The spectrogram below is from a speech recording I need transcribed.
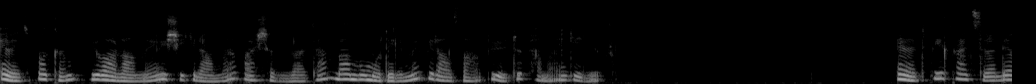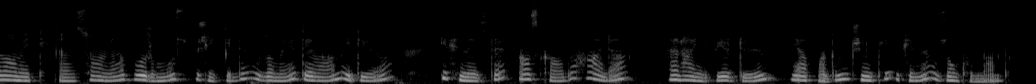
Evet bakın yuvarlanmaya ve şekil almaya başladı zaten. Ben bu modelimi biraz daha büyütüp hemen geliyorum. Evet birkaç sıra devam ettikten sonra borumuz bu şekilde uzamaya devam ediyor. İpimizde az kaldı. Hala herhangi bir düğüm yapmadım. Çünkü ipimi uzun kullandım.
